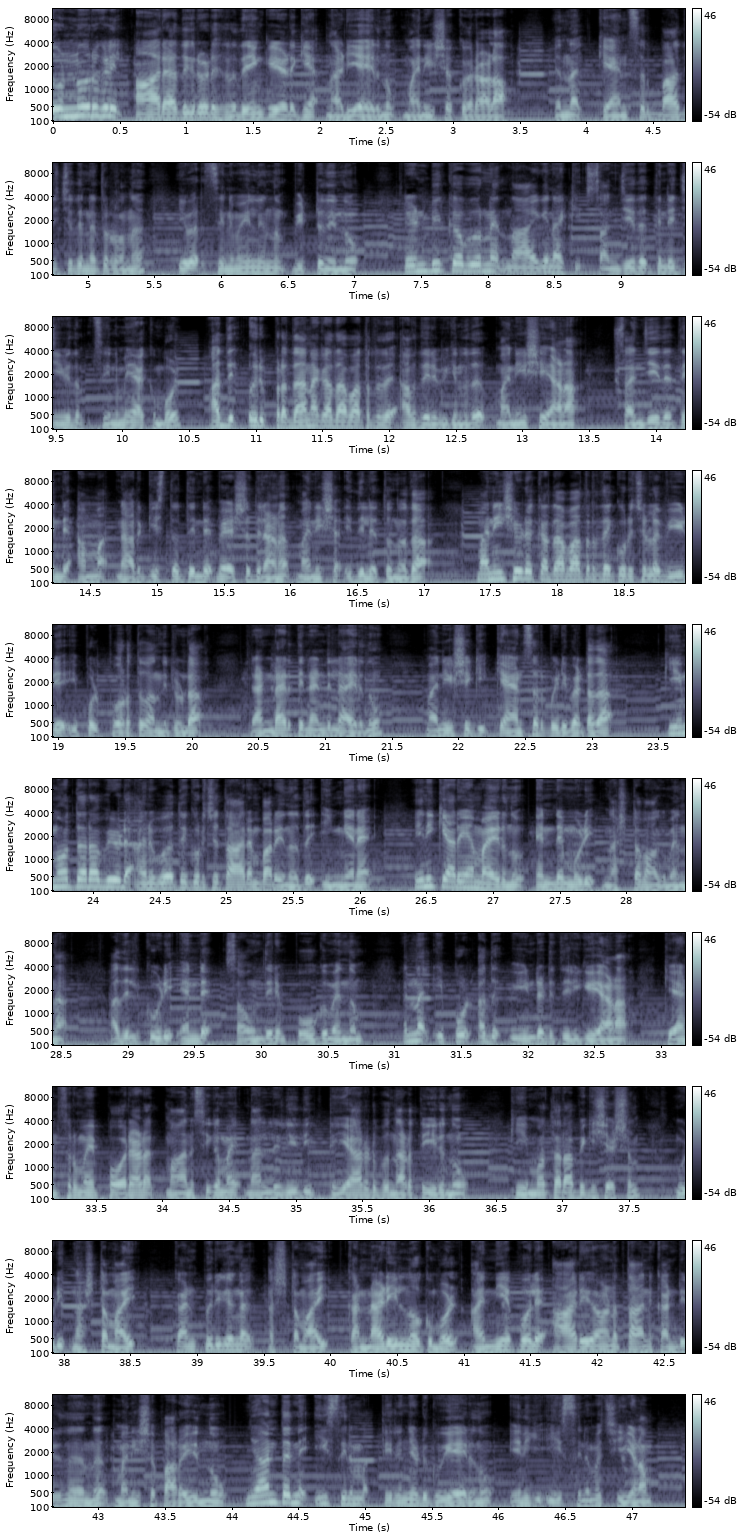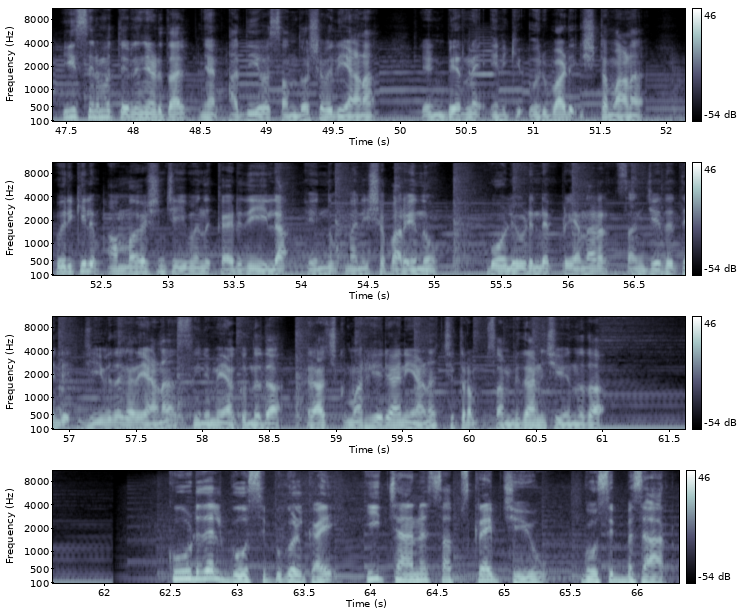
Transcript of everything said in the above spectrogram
തൊണ്ണൂറുകളിൽ ആരാധകരുടെ ഹൃദയം കീഴടക്കിയ നടിയായിരുന്നു മനീഷ കൊരാള. എന്നാൽ ക്യാൻസർ ബാധിച്ചതിനെ തുടർന്ന് ഇവർ സിനിമയിൽ നിന്നും വിട്ടുനിന്നു. രൺബീർ കപൂറിനെ നായകനാക്കി സഞ്ജീതത്തിന്റെ ജീവിതം സിനിമയാക്കുമ്പോൾ അതിൽ ഒരു പ്രധാന കഥാപാത്രത്തെ അവതരിപ്പിക്കുന്നത് മനീഷയാണ്. സഞ്ജീതത്തിന്റെ അമ്മ നർഗീസ് ദത്തിന്റെ വേഷത്തിലാണ് മനീഷ ഇതിലെത്തുന്നത്. മനീഷയുടെ കഥാപാത്രത്തെക്കുറിച്ചുള്ള വീഡിയോ ഇപ്പോൾ പുറത്തു വന്നിട്ടുണ്ട്. രണ്ടായിരത്തി രണ്ടിലായിരുന്നു മനീഷയ്ക്ക് ക്യാൻസർ പിടിപെട്ടത്. കീമോതെറാപ്പിയുടെ അനുഭവത്തെക്കുറിച്ച് താരം പറയുന്നത് ഇങ്ങനെ എനിക്കറിയാമായിരുന്നു എന്റെ മുടി നഷ്ടമാകുമെന്ന്. അതിൽ കൂടി എന്റെ സൗന്ദര്യം പോകുമെന്നും എന്നാൽ ഇപ്പോൾ അത് വീണ്ടെടുത്തിരിക്കുകയാണ്. ക്യാൻസറുമായി പോരാടാൻ മാനസികമായി നല്ല രീതിയിൽ തയ്യാറെടുപ്പ് നടത്തിയിരുന്നു. കീമോതെറാപ്പിക്ക് ശേഷം മുടി നഷ്ടമായി കൺപുരുകങ്ങൾ നഷ്ടമായി. കണ്ണാടിയിൽ നോക്കുമ്പോൾ അന്യെ പോലെ ആരെയോ ആണ് താൻ കണ്ടിരുന്നതെന്ന് മനീഷ പറയുന്നു. ഞാൻ തന്നെ ഈ സിനിമ തിരഞ്ഞെടുക്കുകയായിരുന്നു. എനിക്ക് ഈ സിനിമ ചെയ്യണം. ഈ സിനിമ തിരഞ്ഞെടുത്താൽ ഞാൻ അതീവ സന്തോഷവതിയാണ്. രൺബീറിനെ എനിക്ക് ഒരുപാട് ഇഷ്ടമാണ്. ഒരിക്കലും അമ്മവേഷം ചെയ്യുമെന്ന് കരുതിയില്ല എന്നും മനീഷ പറയുന്നു. ബോളിവുഡിന്റെ പ്രിയ നടൻ സഞ്ജയ് ദത്തിന്റെ ജീവിതകഥയാണ് സിനിമയാക്കുന്നത്. രാജ്കുമാർ ഹിരാനിയാണ് ചിത്രം സംവിധാനം ചെയ്യുന്നത്. കൂടുതൽ ഗോസിപ്പുകൾക്കായി ഈ ചാനൽ സബ്സ്ക്രൈബ് ചെയ്യൂ. ഗോസിപ്പ് ബസാർ.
